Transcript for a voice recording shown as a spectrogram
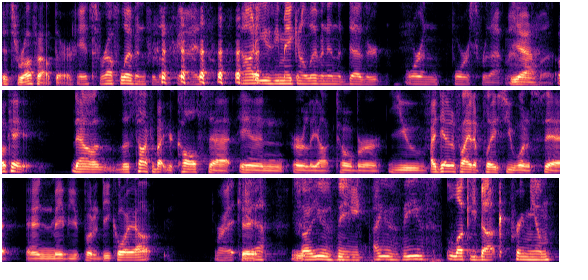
It's rough out there. It's rough living for those guys. Not easy making a living in the desert or in forest for that matter. Yeah. But Okay. Now let's talk about your call set in early October. You've identified a place you want to sit, and maybe you put a decoy out. right. Okay. Yeah. So I use the I use these Lucky Duck premium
